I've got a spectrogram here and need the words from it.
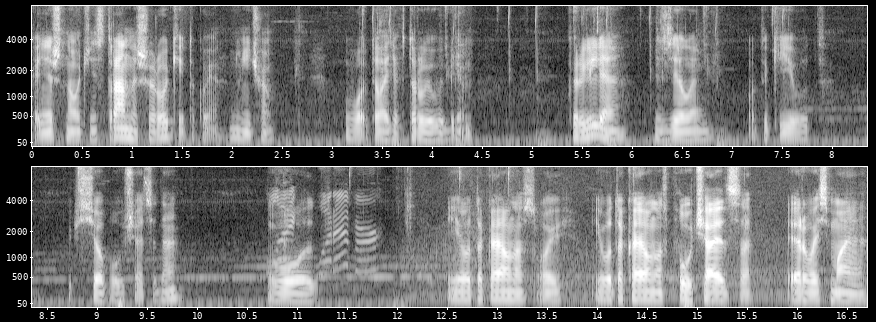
Конечно, очень странный, широкий такой. Ну, ничего. Вот, давайте вторую выберем. Крылья сделаем. Вот такие вот. И все получается, да? Вот. И вот такая у нас... Ой. И вот такая у нас получается R8.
